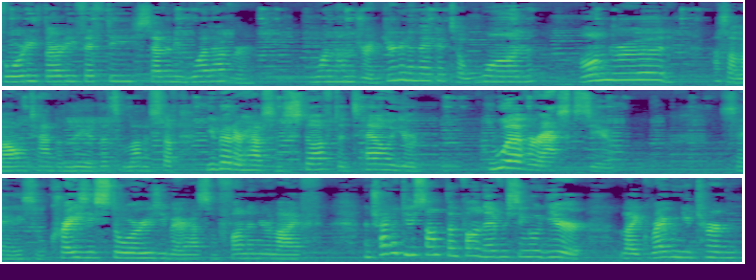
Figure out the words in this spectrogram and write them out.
40, 30, 50, 70, whatever. 100. You're gonna make it to 100. That's a long time to live. That's a lot of stuff. You better have some stuff to tell your whoever asks you. Say some crazy stories. You better have some fun in your life and try to do something fun every single year. Like right when you turn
